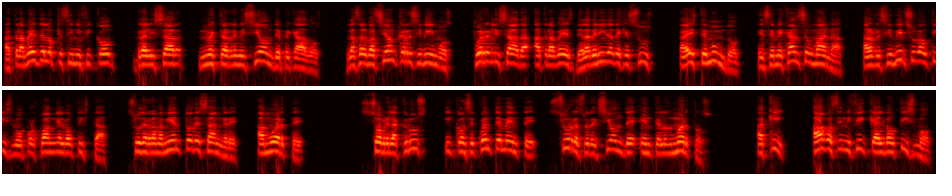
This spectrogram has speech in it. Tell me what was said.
a través de lo que significó realizar nuestra remisión de pecados. La salvación que recibimos fue realizada a través de la venida de Jesús a este mundo en semejanza humana al recibir su bautismo por Juan el Bautista, su derramamiento de sangre a muerte sobre la cruz y consecuentemente su resurrección de entre los muertos. Aquí Agua significa el bautismo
